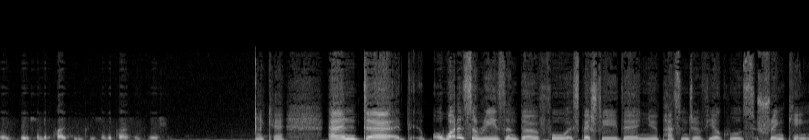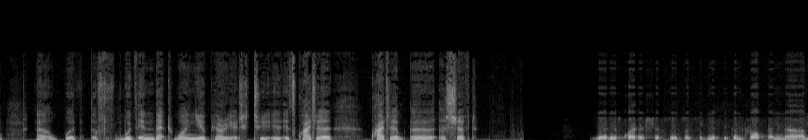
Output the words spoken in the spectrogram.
uh, based on the price increase or the price inflation. Okay. And uh, what is the reason, though, for especially the new passenger vehicles shrinking uh, with, within that one-year period? To, it's quite a quite a, a, shift. Yeah, it is quite a shift. So it's a significant drop, and um,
